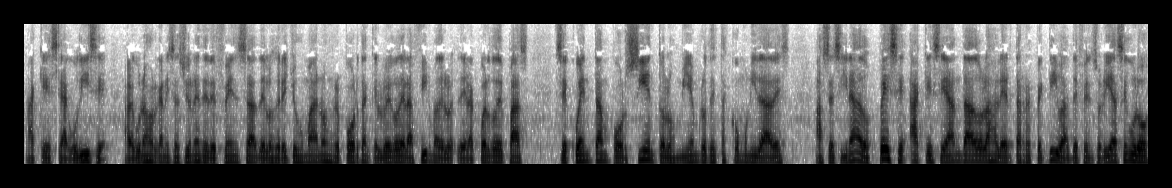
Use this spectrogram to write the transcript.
a que se agudice. Algunas organizaciones de defensa de los derechos humanos reportan que luego de la firma del, acuerdo de paz se cuentan por ciento los miembros de estas comunidades asesinados, pese a que se han dado las alertas respectivas. Defensoría aseguró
